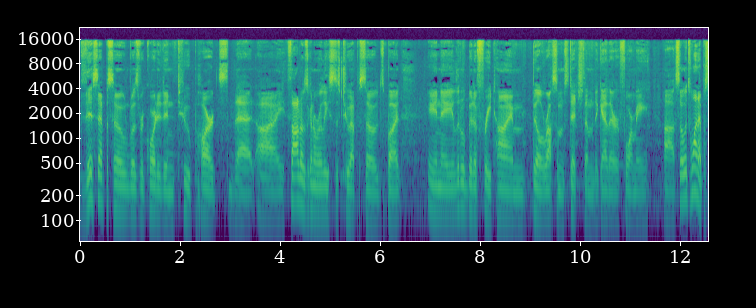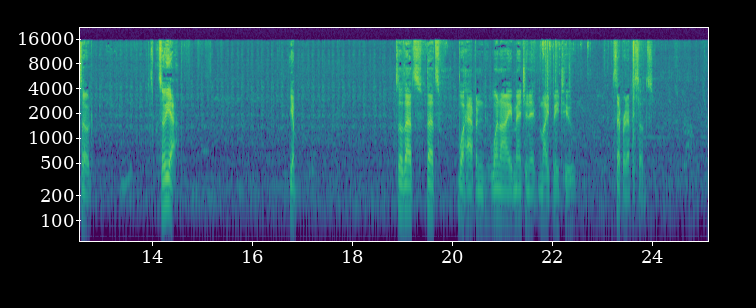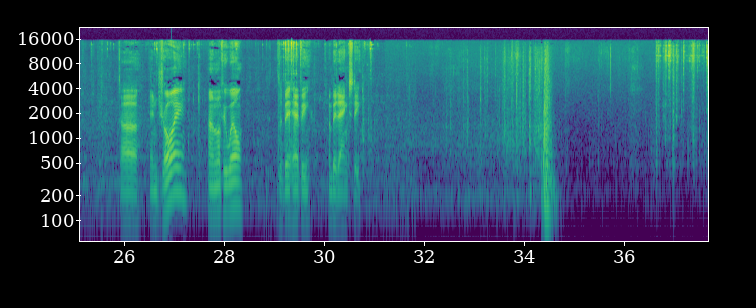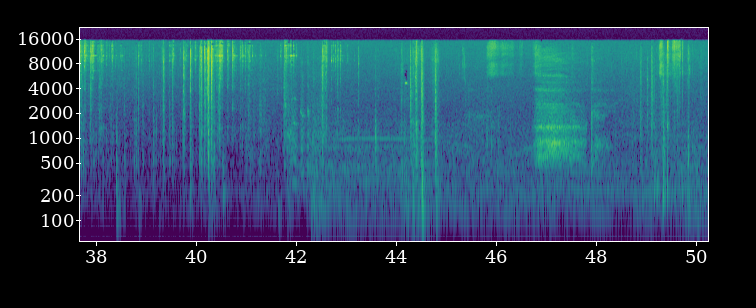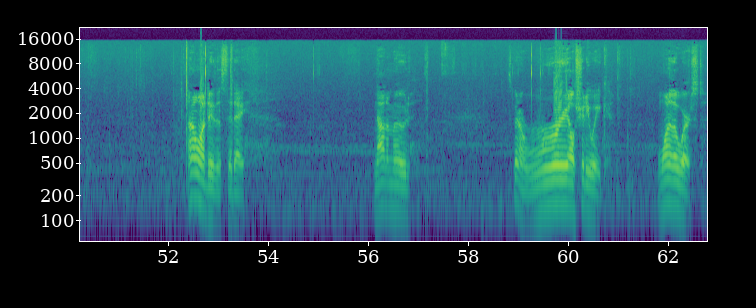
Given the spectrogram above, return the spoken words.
this episode was recorded in two parts that I thought I was going to release as two episodes, but in a little bit of free time, Bill Russum stitched them together for me. Uh, so it's one episode. So yeah. Yep. So that's that's what happened when I mentioned it might be two separate episodes. Uh, enjoy. I don't know if you will. It's a bit heavy, a bit angsty. I don't want to do this today. Not in a mood. Been a real shitty week. One of the worst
